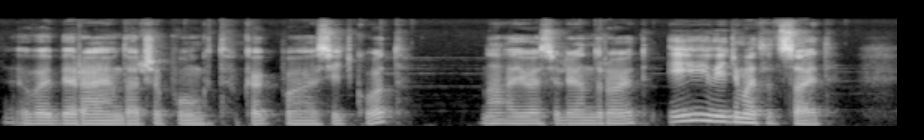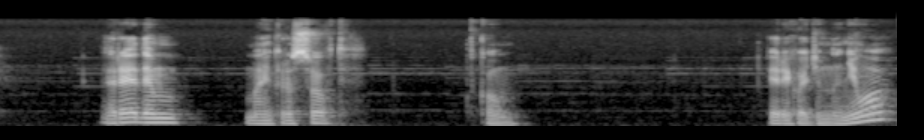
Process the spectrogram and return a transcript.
Выбираем дальше пункт «Как погасить код» на iOS или Android. И видим этот сайт. redem.microsoft.com Переходим на него.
